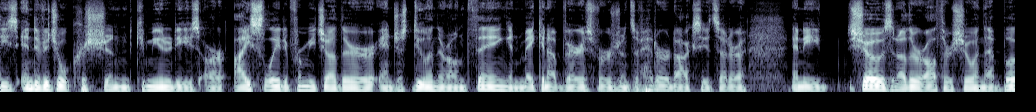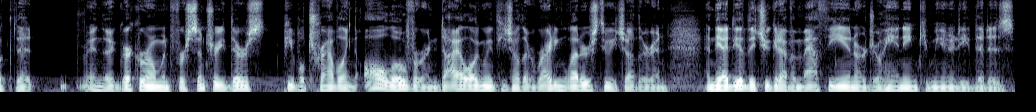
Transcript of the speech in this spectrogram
these individual Christian communities are isolated from each other and just doing their own thing and making up various versions of heterodoxy, et cetera. And he shows, and other authors show in that book, that in the Greco-Roman first century, there's people traveling all over and dialoguing with each other, and writing letters to each other, and and the idea that you could have a Matthean or Johannine community that is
